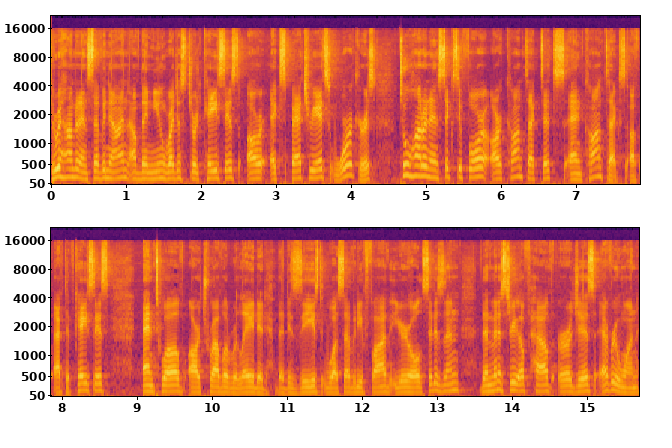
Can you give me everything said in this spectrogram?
379 of the new registered cases are expatriates workers, 264 are contacted and contacts of active cases, and 12 are travel related. The deceased was 75-year-old citizen. The Ministry of Health urges everyone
